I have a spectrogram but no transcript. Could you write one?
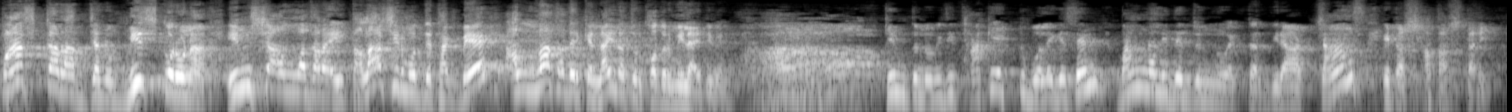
পাঁচটা রাত যেন মিস করো না। ইনশাআল্লাহ যারা এই তালাশির মধ্যে থাকবে, আল্লাহ তাদেরকে লাইলাতুর কদর মিলাই দিবেন। কিন্তু নবীজি থাকে একটু বলে গেছেন, বাঙালিদের জন্য একটা বিরাট চান্স এটা সাতাশ তারিখ।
